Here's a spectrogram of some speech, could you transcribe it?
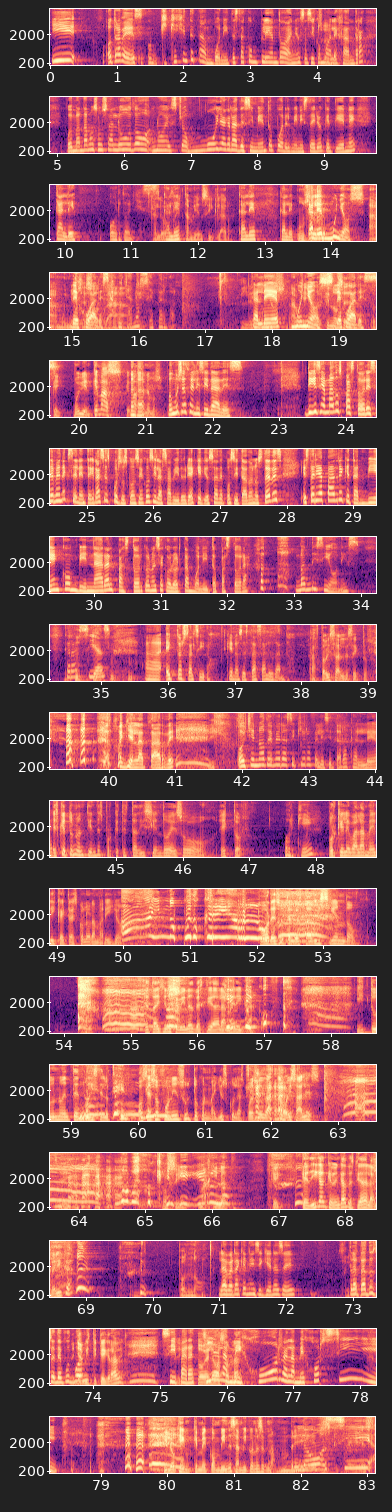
y otra vez, ¿qué, qué gente tan bonita está cumpliendo años, así como Sí. Alejandra. Pues mandamos un saludo, nuestro muy agradecimiento por el ministerio que tiene Caleb Ordóñez. Caleb, Caleb, también, sí, claro. Caleb, Caleb, Caleb. Muñoz, Ah, Muñoz de Juárez. Ah, Ah, ya no sé, perdón. Caleb Caleb Ah, Muñoz, es que no de sé. Juárez. Ok, muy bien. ¿Qué más? ¿Qué más tenemos? Pues muchas felicidades. Dice, amados pastores, se ven excelente. Gracias por sus consejos y la sabiduría que Dios ha depositado en ustedes. Estaría padre que también combinara al pastor con ese color tan bonito, pastora. Bendiciones. Gracias. A Héctor Salcido, que nos está saludando. Hasta hoy sale, Héctor. Hoy en la tarde. Oye, no, de veras, sí quiero felicitar a Caleb. Es que tú no entiendes por qué te está diciendo eso, Héctor. ¿Por qué? ¿Por qué le va a la América y traes color amarillo? ¡Ay, no puedo Por eso te lo está diciendo. Te está diciendo que vienes vestida de la América. vengo- Y tú no entendiste No lo que. O sea, eso fue un insulto con mayúsculas. Por eso digo, hasta hoy sales. No puedo Pues sí, imagínate. Que, que digan que vengas vestida de la América. Pues no. La verdad que ni siquiera sé. Sí. Tratándose de ¿Ya fútbol. viste qué grave? Sí, Sí, para ¿todavía ti a la mejor, a la mejor sí. Y luego que, que me combines a mí con ese. No, hombre. no, pues, ¿qué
